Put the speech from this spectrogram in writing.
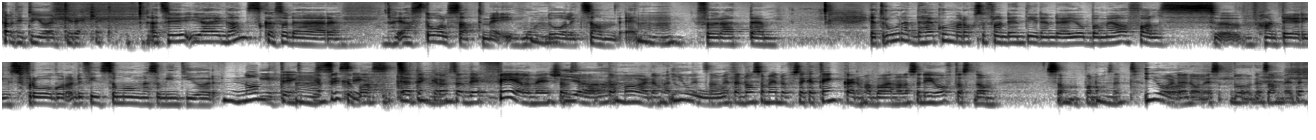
För att inte du gör tillräckligt? Alltså, jag är ganska sådär... Jag har stålsatt mig mot dåligt samvete. För att eh, jag tror att det här kommer också från den tiden då jag jobbade med avfallshanteringsfrågor och det finns så många som inte gör Någonting, Mm. ja precis. Jag tänker också att det är fel människor som Ja. ofta har de här dåligt Jo. samveten. De som ändå försöker tänka i de här banorna så det är ju oftast de som på något sätt Ja. har det dåliga, dåliga samvetet.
